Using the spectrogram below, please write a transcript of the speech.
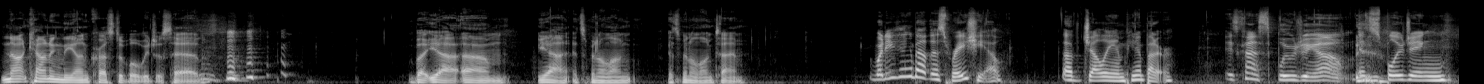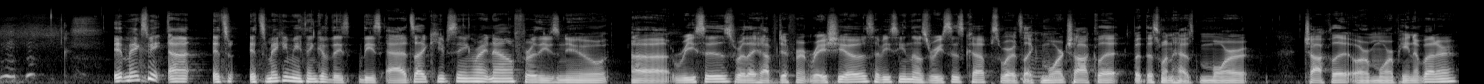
Not counting the uncrustable we just had. but yeah, um, yeah, it's been a long. It's been a long time. What do you think about this ratio of jelly and peanut butter? It's kind of splooging out. It's splooging. It makes me. Uh, it's it's making me think of these these ads I keep seeing right now for these new uh, Reese's where they have different ratios. Have you seen those Reese's cups where it's like more chocolate, but this one has more chocolate or more peanut butter?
